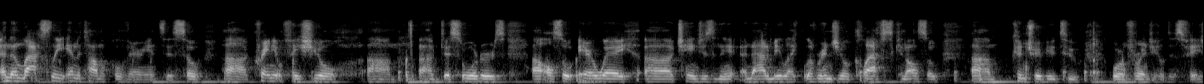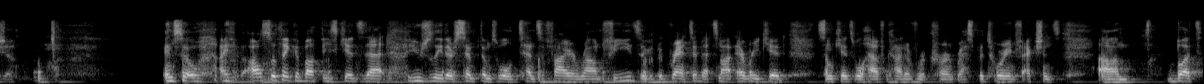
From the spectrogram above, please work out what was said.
And then lastly, anatomical variances. So uh, craniofacial um, uh, disorders, uh, also airway uh, changes in the anatomy like laryngeal clefts can also um, contribute to oropharyngeal dysphagia. And so I also think about these kids that usually their symptoms will intensify around feeds. Uh, granted, that's not every kid. Some kids will have kind of recurrent respiratory infections. Um, but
